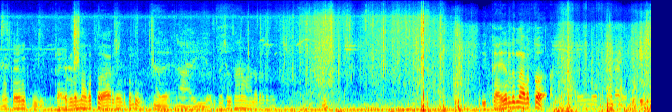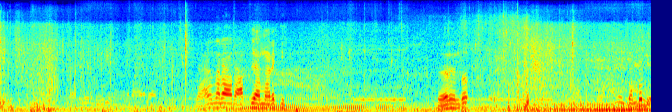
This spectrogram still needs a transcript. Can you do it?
നീ ഞാൻ പിടിക്കാം കയറിട്ടിരിക്കാം ഞാൻ കയറിട്ടിരിക്കും കയറിടുന്ന അബദ്ധം ആരെങ്കിലും എടുത്തോണ്ട് പോകും. അതെ. ആ ഈ ഒരു വിഷവ് സാധനമാണല്ലോ കിടക്കുന്നത്. ഈ കയറിടുന്ന അബദ്ധം ആ രാത്രി ആ മഴയ്ക്ക് വേറെ എന്തോ ചെമ്പല്ലേ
